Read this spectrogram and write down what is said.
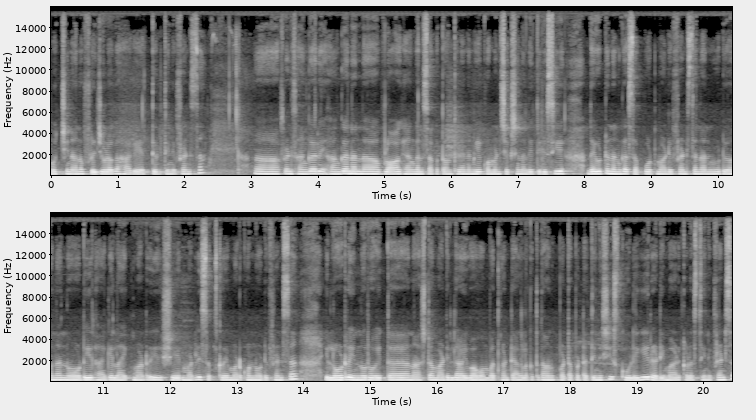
ಮುಚ್ಚಿ ನಾನು ಫ್ರಿಜ್ ಒಳಗೆ ಹಾಗೆ ಎತ್ತಿಡ್ತೀನಿ ಫ್ರೆಂಡ್ಸ ಫ್ರೆಂಡ್ಸ್ ಹಂಗೆ ರೀ, ಹಂಗೆ ನನ್ನ ವ್ಲಾಗ್ ಹೆಂಗೆ ಅನ್ಸಕತ್ತ ಅಂಥೇಳಿ ನನಗೆ ಕಾಮೆಂಟ್ ಸೆಕ್ಷನಲ್ಲಿ ತಿಳಿಸಿ. ದಯವಿಟ್ಟು ನನಗೆ ಸಪೋರ್ಟ್ ಮಾಡಿ ಫ್ರೆಂಡ್ಸ್ ನನ್ನ ವಿಡಿಯೋನ ನೋಡಿ, ಹಾಗೆ ಲೈಕ್ ಮಾಡಿರಿ ಶೇರ್ ಮಾಡಿರಿ ಸಬ್ಸ್ಕ್ರೈಬ್ ಮಾಡ್ಕೊಂಡು ನೋಡಿ ಫ್ರೆಂಡ್ಸ ಇಲ್ಲಿ ನೋಡ್ರಿ, ಇನ್ನೂರು ಹೋಯ್ತ, ನಾಷ್ಟ ಮಾಡಿಲ್ಲ, ಇವಾಗ ಒಂಬತ್ತು ಗಂಟೆ ಆಗ್ಲಕತ್ತದ. ಅವ್ನಿಗೆ ಪಟ ಪಟ ತಿನ್ನಿಸಿ ಸ್ಕೂಲಿಗೆ ರೆಡಿ ಮಾಡಿ ಕಳಿಸ್ತೀನಿ ಫ್ರೆಂಡ್ಸ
